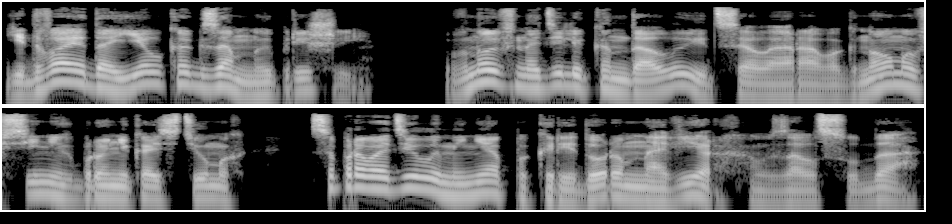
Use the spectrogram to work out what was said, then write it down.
Едва я доел, как за мной пришли. Вновь надели кандалы, и целая орава гномов в синих бронекостюмах сопроводила меня по коридорам наверх, в зал суда.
